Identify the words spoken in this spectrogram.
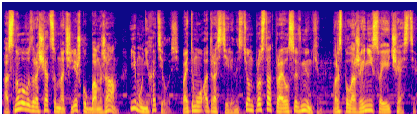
А снова возвращаться в ночлежку к бомжам ему не хотелось. Поэтому от растерянности он просто отправился в Мюнхен, в расположении своей части.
